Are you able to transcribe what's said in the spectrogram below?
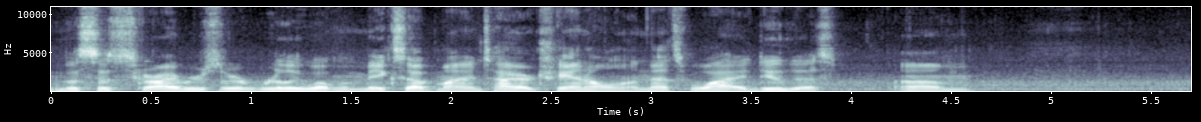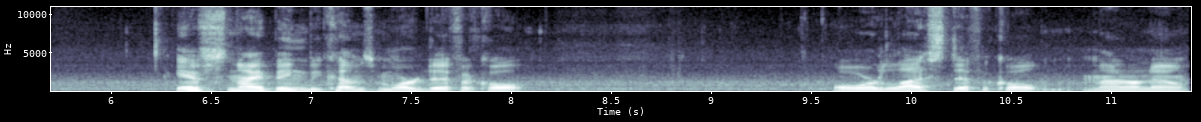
the subscribers are really what makes up my entire channel, and that's why I do this. Um, if sniping becomes more difficult or less difficult, I don't know.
